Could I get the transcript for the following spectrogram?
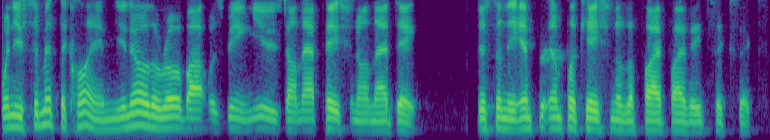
when you submit the claim, you know the robot was being used on that patient on that date, just in the imp- implication of the 55866.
